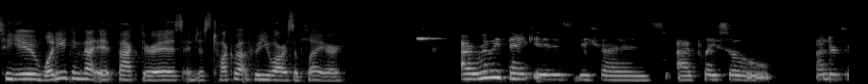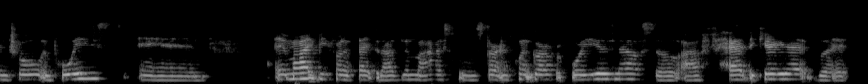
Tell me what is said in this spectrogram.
to you, what do you think that it factor is? And just talk about who you are as a player. I really think it is because I play so under control and poised and it might be from the fact that I've been my high school starting point guard for four years now, so I've had to carry that, but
